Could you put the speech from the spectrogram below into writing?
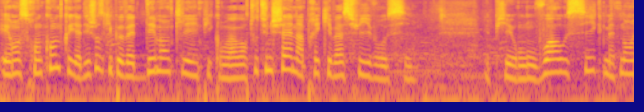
et on se rend compte qu'il y a des choses qui peuvent être démantelées, puis qu'on va avoir toute une chaîne après qui va suivre aussi. Et puis on voit aussi que maintenant,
